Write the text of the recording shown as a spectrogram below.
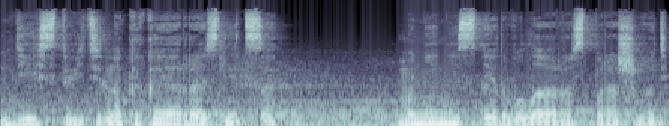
Действительно, какая разница?» Мне не следовало расспрашивать».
